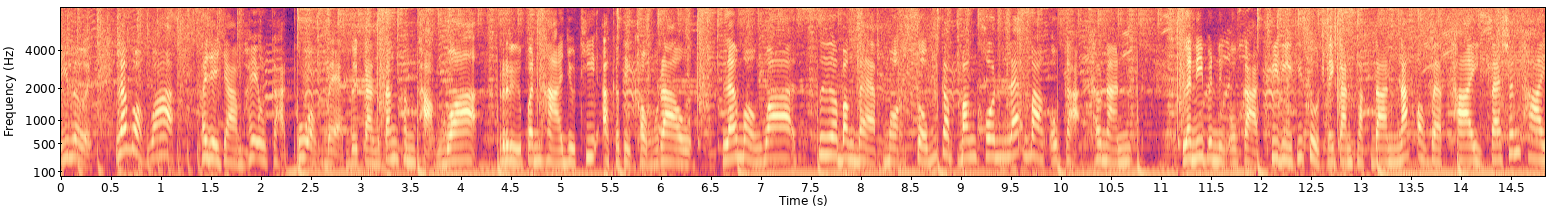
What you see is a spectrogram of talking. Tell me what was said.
นี่เลย และบอกว่าพยายามให้โอกาสผู้ออกแบบโดยการตั้งคำถามว่า หรือปัญหาอยู่ที่อคติของเรา และมองว่าเสื้อบางแบบเหมาะสมกับบางคนและบางโอกาสเท่านั้น และนี่เป็นหนึ่งโอกาสที่ดีที่สุดในการผลักดันนักออกแบบไทย แฟชั่นไทย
